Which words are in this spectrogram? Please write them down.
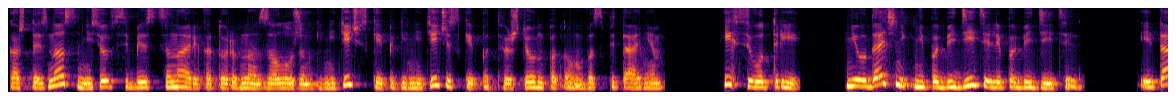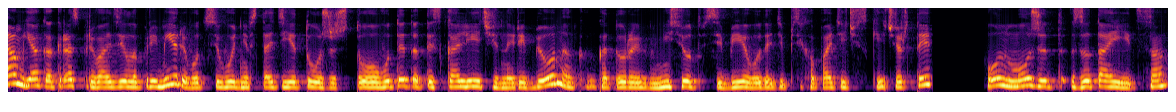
Каждый из нас несет в себе сценарий, который в нас заложен генетически, эпигенетически, подтвержден потом воспитанием. Их всего три. Неудачник, непобедитель и победитель. И там я как раз приводила примеры, вот сегодня в статье тоже, что вот этот искалеченный ребенок, который внесет в себе вот эти психопатические черты, он может затаиться,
